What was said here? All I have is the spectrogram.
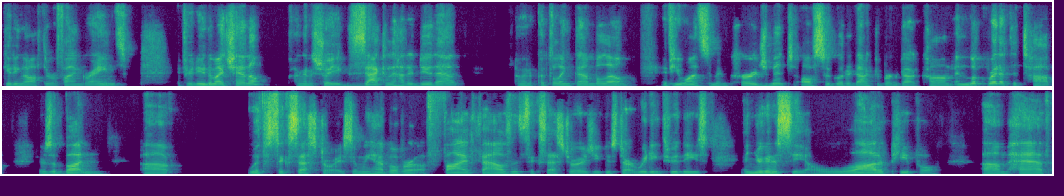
getting off the refined grains. If you're new to my channel, I'm going to show you exactly how to do that. I'm going to put the link down below. If you want some encouragement, also go to drberg.com and look right at the top. There's a button uh, with success stories. And we have over 5,000 success stories. You can start reading through these, and you're going to see a lot of people um, have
